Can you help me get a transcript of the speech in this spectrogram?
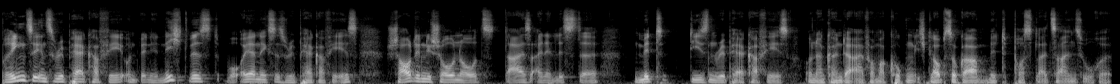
Bringt sie ins Repair-Café und wenn ihr nicht wisst, wo euer nächstes Repair-Café ist, schaut in die Shownotes, da ist eine Liste mit diesen Repair-Cafés und dann könnt ihr einfach mal gucken. Ich glaube sogar mit Postleitzahlensuche.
